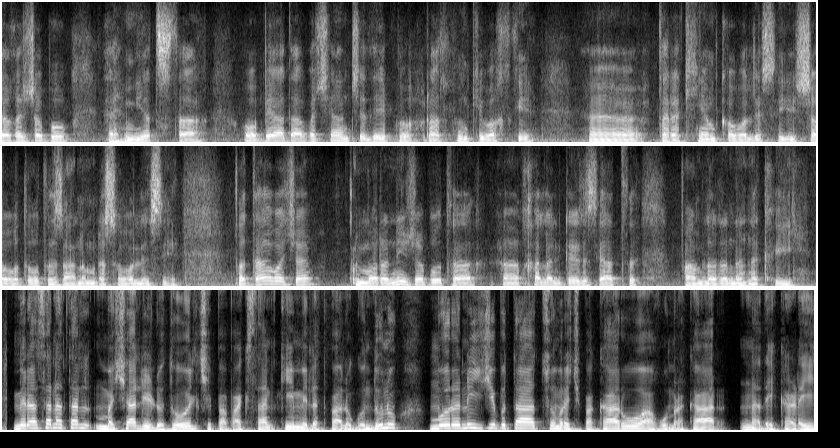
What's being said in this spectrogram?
دغه ژبو اهميت سته او بيا دا بچيان چې دی په راتلونکي وخت کې ترقي هم کولی شي ښه عهدو ته ځان هم رسولی شي په دا وجه مورنی ژبو ته خلک ډیر زیات پاملرنه نه کوي میرحسن اتل مشال لیډوتول چې په پاکستان کې ملتپالو ګوندونو مورنۍ ژبو ته څومره چې په کار وو هغومره کار نه دی کړی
